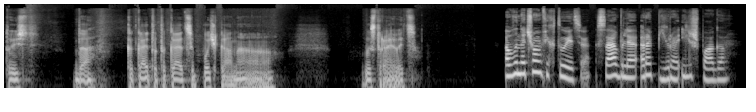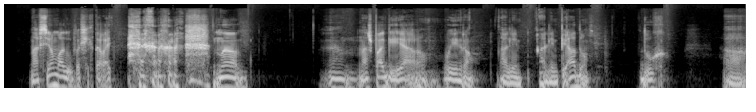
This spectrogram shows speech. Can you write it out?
То есть, да, какая-то такая цепочка, она выстраивается. А вы на чем фехтуете? Сабля, рапира или шпага? На всем могу пофехтовать. Но э, на шпаге я выиграл Олимпиаду в двух а,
